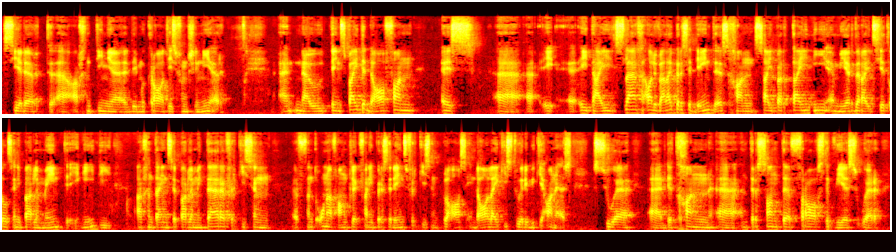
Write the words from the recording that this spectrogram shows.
sedert uh, Argentinië demokraties funksioneer. En nou ten spyte daarvan is uh het hy sleg alhoewel hy president is gaan sy party nie 'n meerderheid setels in die parlement hê nie die Argentynse parlementêre verkiesing vind onafhanklik van die presidentsverkiesing plaas en daar lyk die storie bietjie anders. So uh dit gaan 'n uh, interessante vraagstuk wees oor uh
